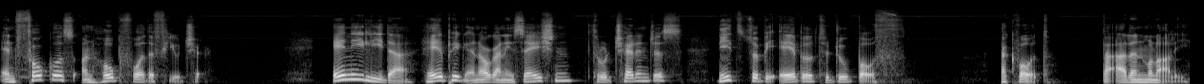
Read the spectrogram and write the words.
and focus on hope for the future. Any leader helping an organization through challenges needs to be able to do both. A quote by Alan Mulally.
